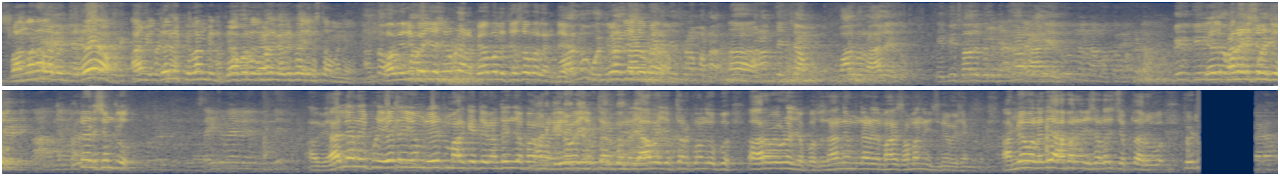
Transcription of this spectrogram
స్పందనాలు పెట్టాం. ఆమె ఇద్దరిని పిల్లం పిల్లి పేపర్లు కానీ వెరిఫై చేస్తామని. ఆ వెరిఫై చేసినప్పుడు ఆయన పేపర్లు తీసుకోవాలి అంతే. వాళ్ళు ఒరిజినల్ డాక్యుమెంట్ తీసుకోపోయినాం. తీసుకురమ్మన్నారు. ఆ. మనం తెచ్చాము. వాళ్ళు రాలేదు. ఎన్నిసార్లు పిలిపించినా రాలేదు. మీరు పన్నెండు సెంట్లు. చేయండి. పన్నెండు సెంట్లు. సైట్ వాల్యూ ఎంత ఉంది ఆ వాల్యూ అని ఇప్పుడు ఏదో ఏం రేటు మార్కెట్ ఎంత అని చెప్పాలి ఇరవై చెప్తారు కొందరు యాభై చెప్తారు కొందరు అరవై కూడా చెప్పచ్చు. దాని ముందు మాకు సంబంధించిన విషయం. అమ్మే వాళ్ళదే వ్యాపారం చేసే వాళ్ళది చెప్తారు. పెట్టు కడప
